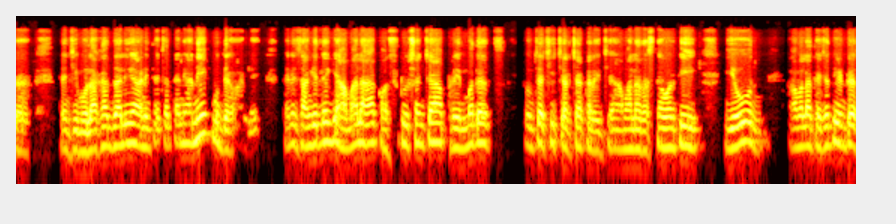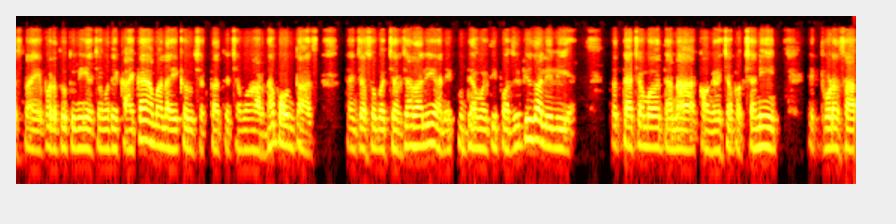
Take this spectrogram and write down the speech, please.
त्यांची मुलाखत झाली आणि त्याच्यात त्यांनी अनेक मुद्दे मांडले त्यांनी सांगितले की आम्हाला कॉन्स्टिट्यूशनच्या फ्रेममध्येच तुमच्याशी चर्चा करायची आहे. आम्हाला रस्त्यावरती येऊन आम्हाला त्याच्यात इंटरेस्ट नाही. परंतु तुम्ही याच्यामध्ये काय काय आम्हाला हे करू शकता? त्याच्यामुळे अर्धा पाऊण तास त्यांच्यासोबत चर्चा झाली अनेक मुद्द्यावरती पॉझिटिव्ह झालेली आहे. तर त्याच्यामुळे त्यांना काँग्रेसच्या पक्षाने एक थोडासा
